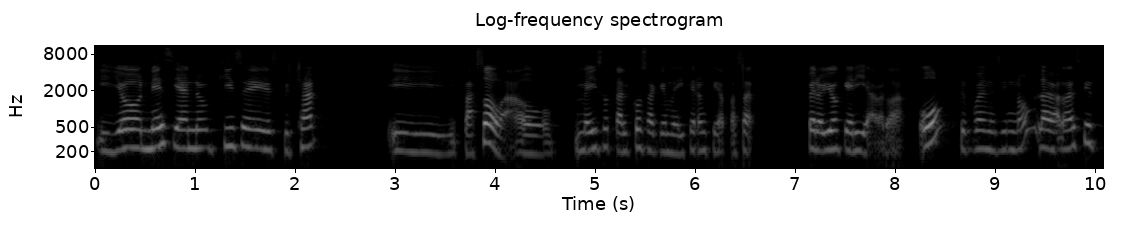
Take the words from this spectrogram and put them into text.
y yo necia no quise escuchar y pasó, o me hizo tal cosa que me dijeron que iba a pasar, pero yo quería, ¿verdad? O te pueden decir, no, la verdad es que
